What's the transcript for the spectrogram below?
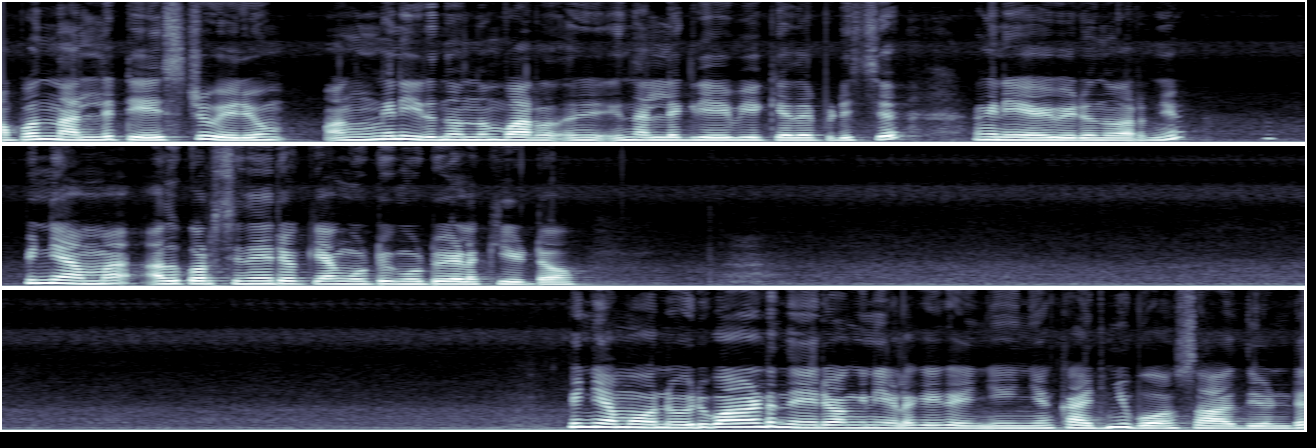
അപ്പം നല്ല ടേസ്റ്റ് വരും. അങ്ങനെ ഇരുന്നൊന്നും പറ നല്ല ഗ്രേവിയൊക്കെ അതെ പിടിച്ച് അങ്ങനെയായി വരും എന്ന് പറഞ്ഞു. പിന്നെ അമ്മ അത് കുറച്ച് നേരമൊക്കെ അങ്ങോട്ടും ഇങ്ങോട്ടും ഇളക്കി കേട്ടോ പിന്നെ അമ്മ പറഞ്ഞു ഒരുപാട് നേരം അങ്ങനെ ഇളക്കി കഴിഞ്ഞ് കഴിഞ്ഞാൽ കരിഞ്ഞു പോകാൻ സാധ്യതയുണ്ട്.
